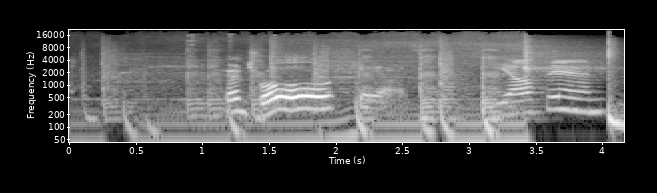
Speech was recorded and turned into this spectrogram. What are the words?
Control Chaos. See y'all soon.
